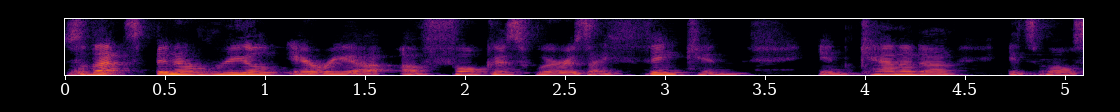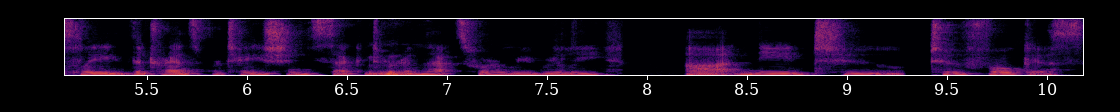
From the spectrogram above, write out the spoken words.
So that's been a real area of focus. Whereas I think in in Canada, it's mostly the transportation sector, mm-hmm. and that's where we really uh, need to to focus.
